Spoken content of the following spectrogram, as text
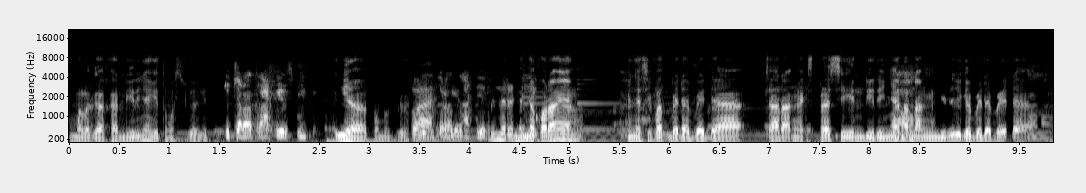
melegakan dirinya gitu maksud gue gitu. itu cara terakhir sih. Iya, menurut gue. Wah, Cara iya, terakhir. bener sih. Banyak orang yang punya sifat beda-beda, cara ngekspresiin dirinya, Ah. nenangin diri juga beda-beda. Nah,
